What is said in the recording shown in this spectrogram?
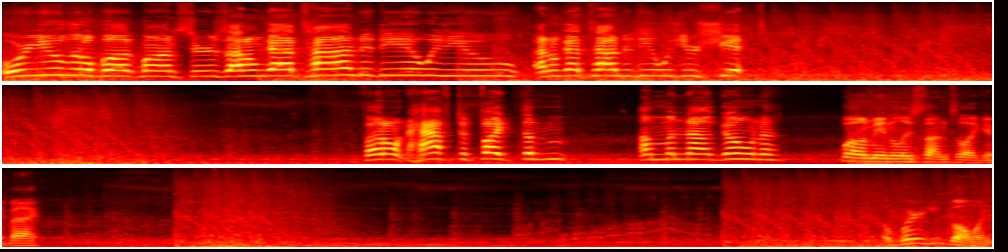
Or you little bug monsters. I don't got time to deal with you. I don't got time to deal with your shit. If I don't have to fight them, I'm not gonna. Well, I mean, at least not until I get back. Oh, where are you going?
